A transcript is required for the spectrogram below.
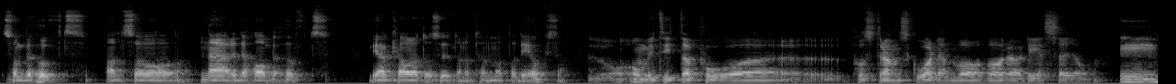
som behövts. Alltså när det har behövts. Vi har klarat oss utan att tumma på det också. Om vi tittar på, på Strömsgården, vad, vad rör det sig om? Mm.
